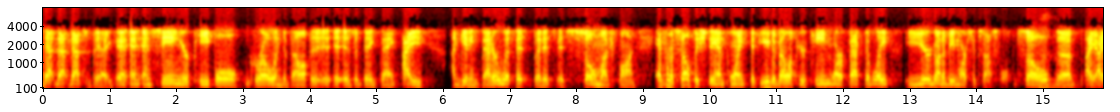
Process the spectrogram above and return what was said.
that that that's big, and, and and seeing your people grow and develop is, is a big thing. I I'm getting better with it, but it's it's so much fun. And from a selfish standpoint, if you develop your team more effectively, you're going to be more successful. So mm-hmm. the, I, I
